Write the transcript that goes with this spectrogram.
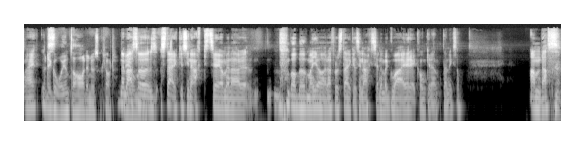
nej. Men det går ju inte att ha det nu såklart. Nej, men alltså stärker sina aktier. Jag menar, vad behöver man göra för att stärka sina aktier när Maguire är konkurrenten liksom? Andas.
